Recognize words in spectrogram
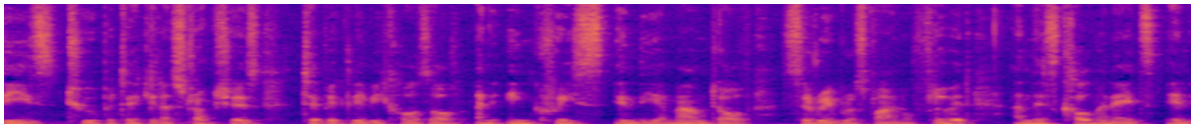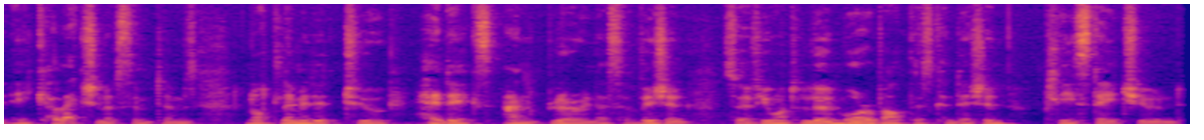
these two particular structures, typically because of an increase in the amount of cerebrospinal fluid, and this culminates in a collection of symptoms not limited to headaches and blurriness of vision. So, if you want to learn more about this condition, please stay tuned.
